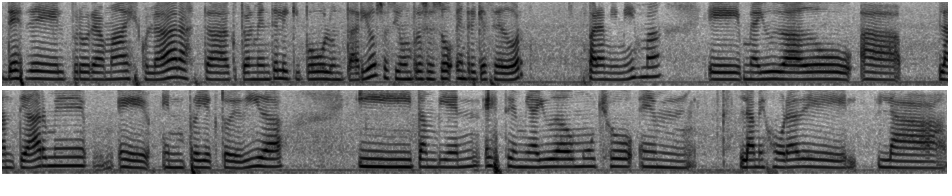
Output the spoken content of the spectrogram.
desde el programa escolar hasta actualmente el equipo voluntarios. Ha sido un proceso enriquecedor para mí misma. Eh, me ha ayudado a plantearme eh, en un proyecto de vida y también este, me ha ayudado mucho en la mejora de la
